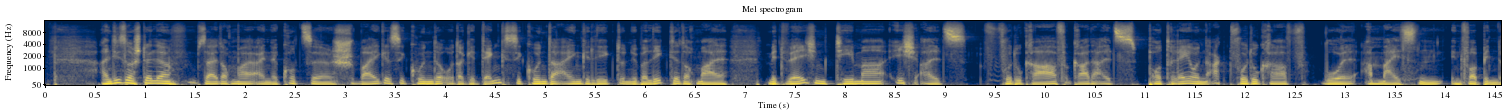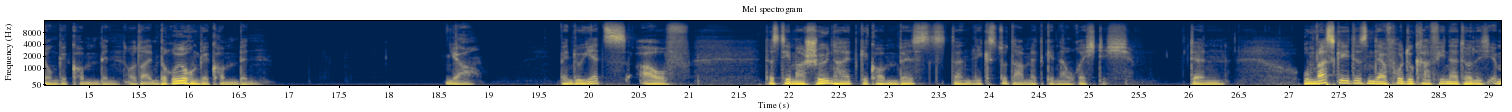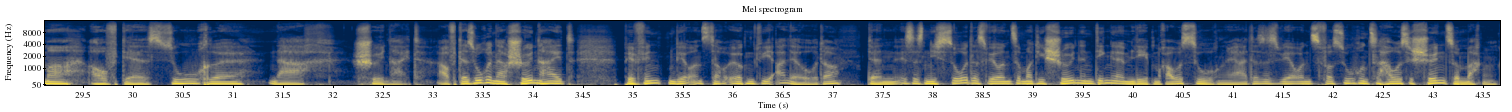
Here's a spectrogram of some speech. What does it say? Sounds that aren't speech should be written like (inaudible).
an dieser Stelle sei doch mal eine kurze Schweigesekunde oder Gedenksekunde eingelegt und überleg dir doch mal, mit welchem Thema ich als Fotograf, gerade als Porträt- und Aktfotograf, wohl am meisten in Verbindung gekommen bin oder in Berührung gekommen bin. Ja, wenn du jetzt auf das Thema Schönheit gekommen bist, dann liegst du damit genau richtig. Denn um was geht es in der Fotografie natürlich immer? Auf der Suche nach Schönheit. Auf der Suche nach Schönheit befinden wir uns doch irgendwie alle, oder? Denn ist es nicht so, dass wir uns immer die schönen Dinge im Leben raussuchen, ja, dass wir uns versuchen, zu Hause schön zu machen,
